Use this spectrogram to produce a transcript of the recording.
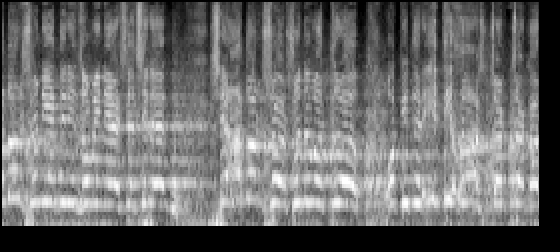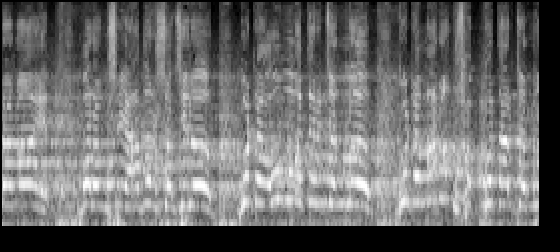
আদর্শ নিয়ে তিনি জমিনে এসেছিলেন, সে আদর্শ শুধুমাত্র অতীতের ইতিহাস চর্চা বরং সেই আদর্শ ছিল গোটা উম্মতের জন্য, গোটা মানব সভ্যতার জন্য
